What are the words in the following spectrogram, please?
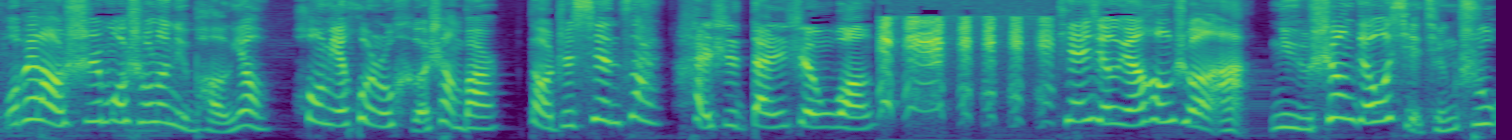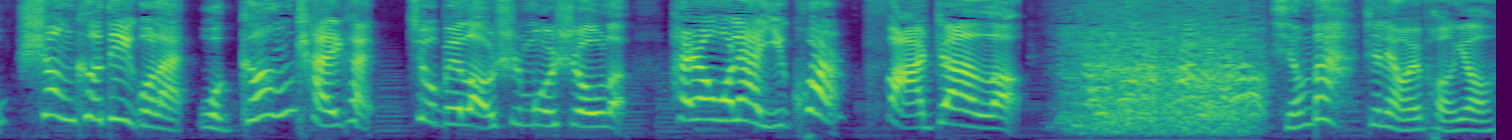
我被老师没收了女朋友，后面混入和尚班，导致现在还是单身汪。天行元亨说了啊，女生给我写情书，上课递过来，我刚拆开就被老师没收了，还让我俩一块儿罚站了。行吧，这两位朋友，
